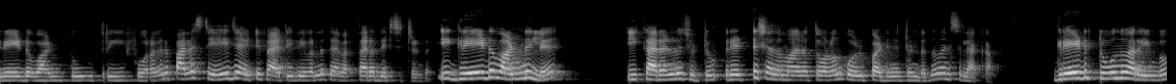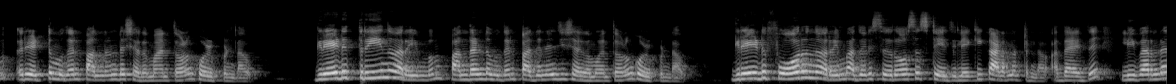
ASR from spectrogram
grade one two three four അങ്ങനെ പല സ്റ്റേജ് ആയിട്ട് ഫാറ്റി ലിവറിന് തരംതിരിച്ചിട്ടുണ്ട്. ഈ ഗ്രേഡ് വണ്ണിൽ ഈ കരളിന് ചുറ്റും ഒരു എട്ട് ശതമാനത്തോളം കൊഴുപ്പ് അടിഞ്ഞിട്ടുണ്ടെന്ന് മനസ്സിലാക്കാം. ഗ്രേഡ് ടു എന്ന് പറയുമ്പം ഒരു എട്ട് മുതൽ പന്ത്രണ്ട് ശതമാനത്തോളം കൊഴുപ്പുണ്ടാവും. ഗ്രേഡ് ത്രീ എന്ന് പറയുമ്പം പന്ത്രണ്ട് മുതൽ പതിനഞ്ച് ശതമാനത്തോളം കൊഴുപ്പുണ്ടാവും. ഗ്രേഡ് ഫോർ എന്ന് പറയുമ്പോൾ അതൊരു സിറോസിസ് സ്റ്റേജിലേക്ക് കടന്നിട്ടുണ്ടാവും. അതായത് ലിവറിന്റെ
